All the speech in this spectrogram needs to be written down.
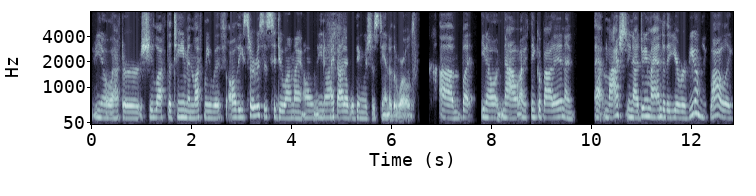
you know, after she left the team and left me with all these services to do on my own, you know, I thought everything was just the end of the world. Um, but you know, now I think about it and I at last, you know, doing my end of the year review, I'm like, wow, like,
